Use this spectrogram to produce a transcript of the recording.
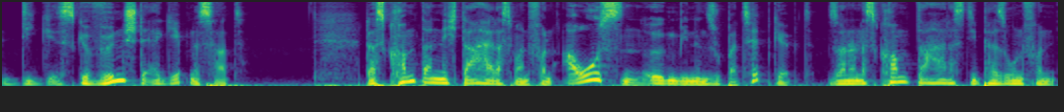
die, das gewünschte Ergebnis hat. Das kommt dann nicht daher, dass man von außen irgendwie einen super Tipp gibt, sondern das kommt daher, dass die Person von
